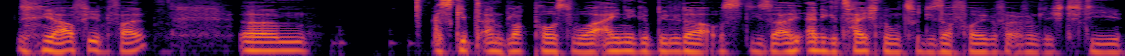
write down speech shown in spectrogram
ja, auf jeden Fall. Ähm, es gibt einen Blogpost, wo er einige Bilder aus dieser, einige Zeichnungen zu dieser Folge veröffentlicht, die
